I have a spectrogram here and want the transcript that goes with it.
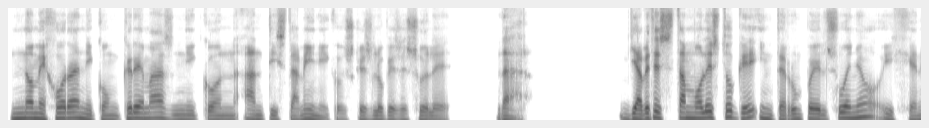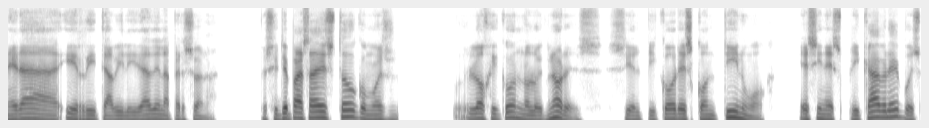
no mejora ni con cremas ni con antihistamínicos, que es lo que se suele dar. Y a veces es tan molesto que interrumpe el sueño y genera irritabilidad en la persona. Pero si te pasa esto, como es lógico, no lo ignores. Si el picor es continuo, es inexplicable, pues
